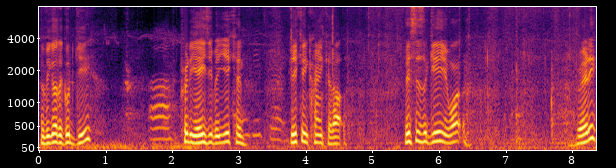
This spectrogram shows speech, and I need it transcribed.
Have you got a good gear? Uh, Pretty easy, but you can think he's right. you can crank it up. This is the gear you want. Ready?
